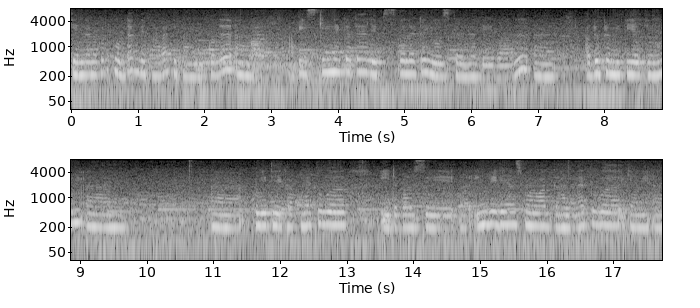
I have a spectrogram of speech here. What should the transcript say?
ගෙන්නනකොට පොඩ්ඩක් දෙපාරක් හිතන්න. මොකද අපි ස්කින් එකට ලිප්ස් වලට යූස් කරන දේවල් අඩු ප්‍රමිතියකින් ක්වොලිටි එකක් නැතුව ඊට පස්සේ ඉන්ග්‍රීඩියන්ට්ස් මොනවත් ගහලා නැතුව, ඒ කියන්නේ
